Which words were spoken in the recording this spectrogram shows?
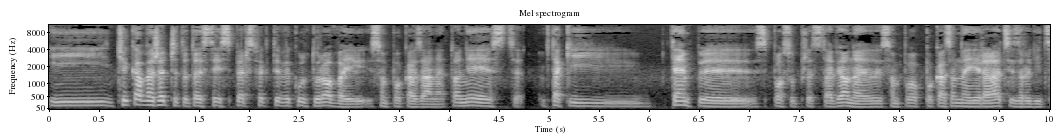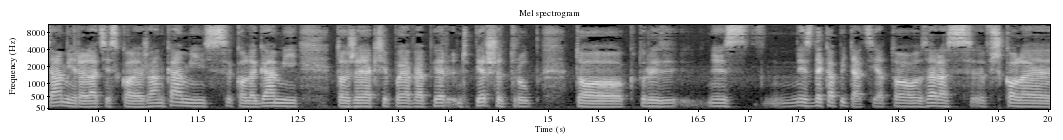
I ciekawe rzeczy tutaj z tej perspektywy kulturowej są pokazane. To nie jest w taki tępy sposób przedstawione. Są po, pokazane jej relacje z rodzicami, relacje z koleżankami, z kolegami. To, że jak się pojawia pier, pierwszy trup, to który jest, jest dekapitacja, to zaraz w szkole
